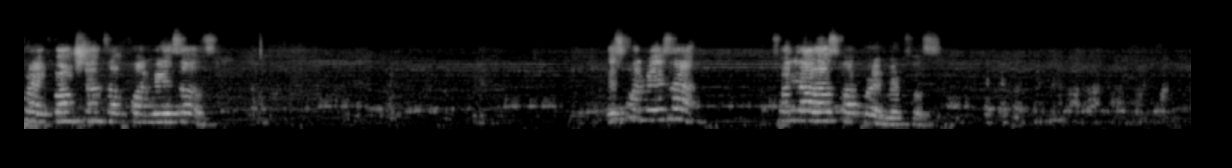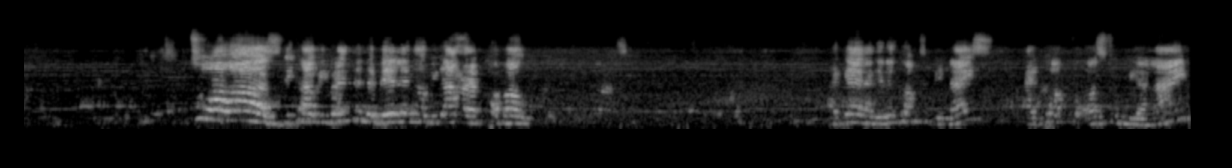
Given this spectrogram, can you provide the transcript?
prayer functions are fundraisers. It's fundraiser. Twenty dollars for prayer breakfast. Two hours because we went in the building and we got her to come out. Again, I didn't come to be nice. I come for us to realign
